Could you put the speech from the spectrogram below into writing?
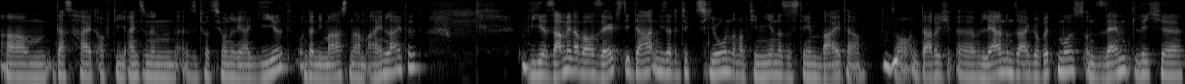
ähm, das halt auf die einzelnen äh, Situationen reagiert und dann die Maßnahmen einleitet. Wir sammeln aber auch selbst die Daten dieser Detektion und optimieren das System weiter. Mhm. So, und dadurch äh, lernt unser Algorithmus und sämtliche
